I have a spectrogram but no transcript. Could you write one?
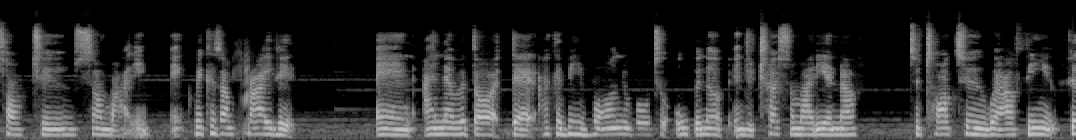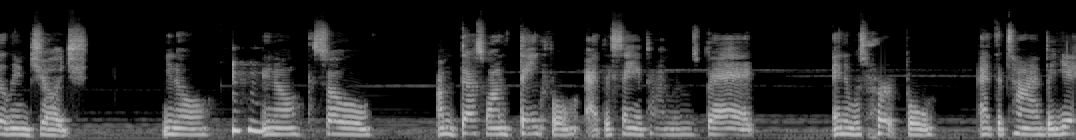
talk to somebody because I'm private. And I never thought that I could be vulnerable to open up and to trust somebody enough to talk to without feeling feeling judged. You know, Mhm. you know. So I'm that's why I'm thankful. At the same time, it was bad and it was hurtful at the time. But yet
